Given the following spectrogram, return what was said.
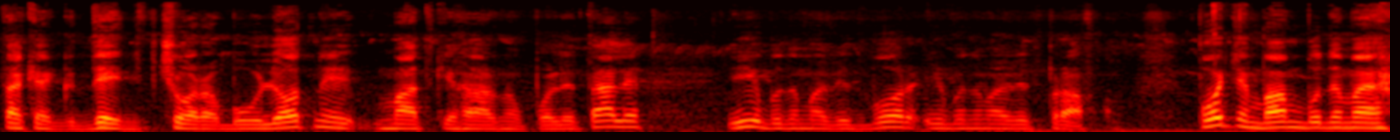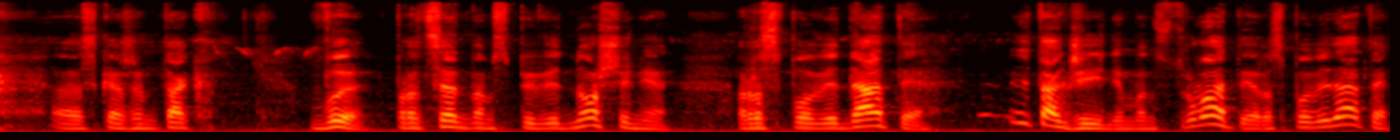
Так як день вчора був льотний, матки гарно політали, і будемо відбор, і будемо відправку. Потім вам будемо, е, скажімо так, в процентному співвідношенні розповідати, і також і демонструвати, і розповідати,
